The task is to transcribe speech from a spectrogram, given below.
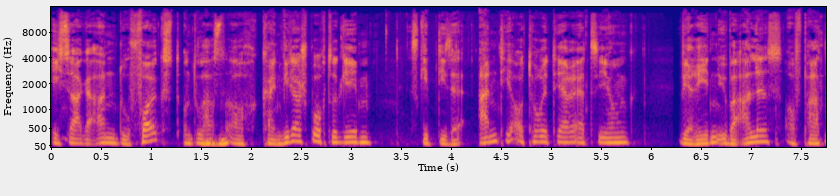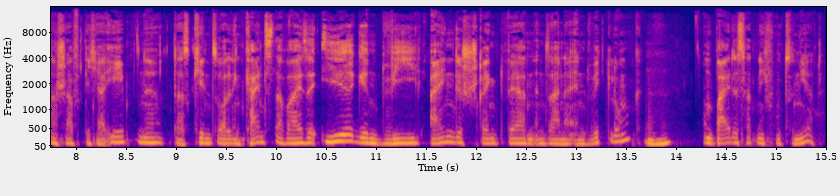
ich sage an, du folgst und du hast auch keinen Widerspruch zu geben. Es gibt diese anti-autoritäre Erziehung. Wir reden über alles auf partnerschaftlicher Ebene. Das Kind soll in keinster Weise irgendwie eingeschränkt werden in seiner Entwicklung. Und beides hat nicht funktioniert.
